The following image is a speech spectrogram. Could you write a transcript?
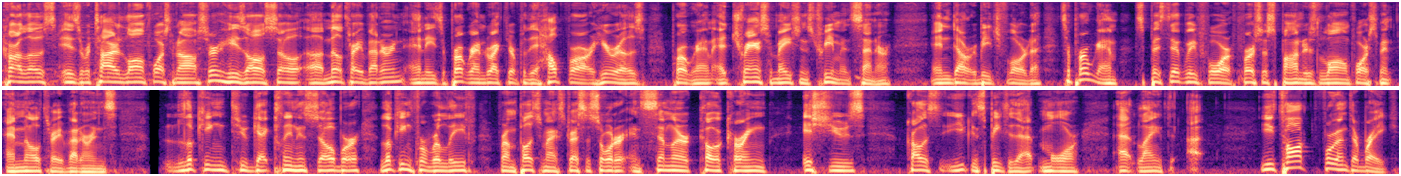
Carlos is a retired law enforcement officer. He's also a military veteran, and he's a program director for the Help for Our Heroes program at Transformations Treatment Center in Delray Beach, Florida. It's a program specifically for first responders, law enforcement, and military veterans looking to get clean and sober, looking for relief from post traumatic stress disorder and similar co occurring issues. Carlos, you can speak to that more at length. Uh, you talked to break.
